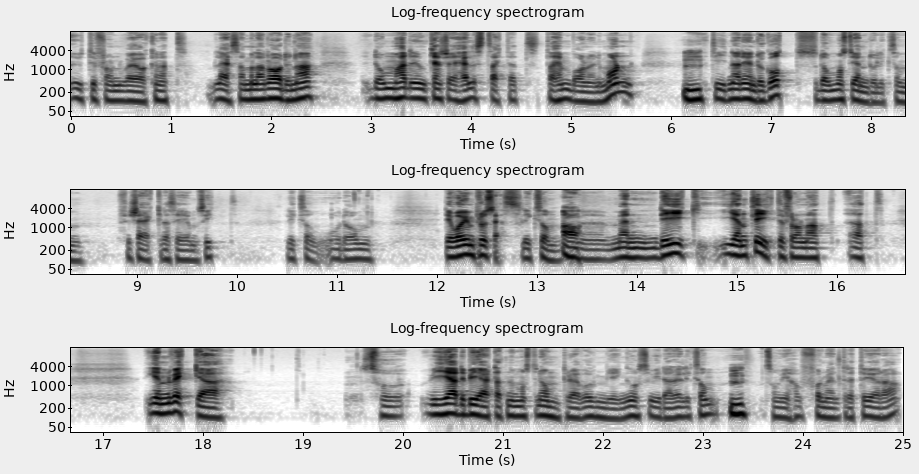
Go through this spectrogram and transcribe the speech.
utifrån vad jag kunnat läsa mellan raderna. De hade nog kanske helst sagt att ta hem barnen imorgon. Mm. Tiden hade ändå gått, så de måste ju ändå liksom försäkra sig om sitt. Liksom. Och de, det var ju en process. Liksom. Ja. Eh, Men det gick, egentligen gick det från att, att en vecka så vi hade begärt att nu måste ni ompröva umgänge och så vidare. Liksom, Mm. Som vi har formellt rätt att göra.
